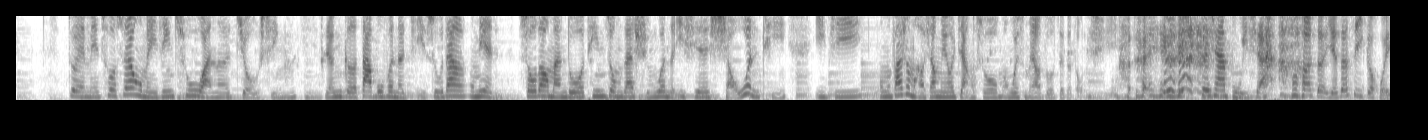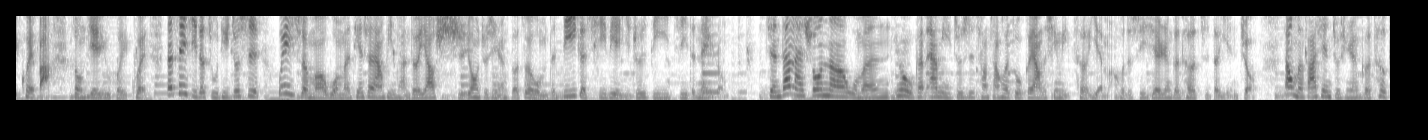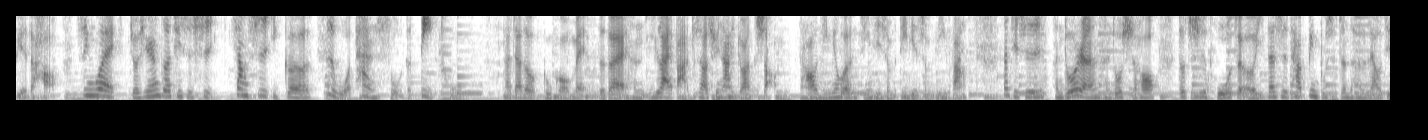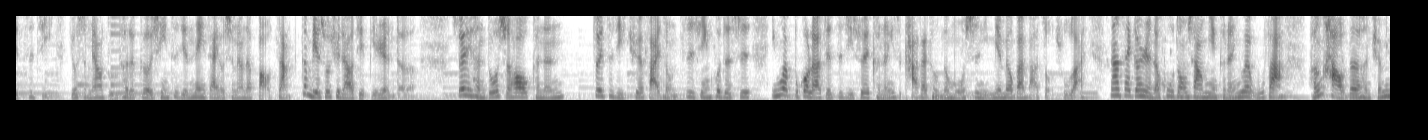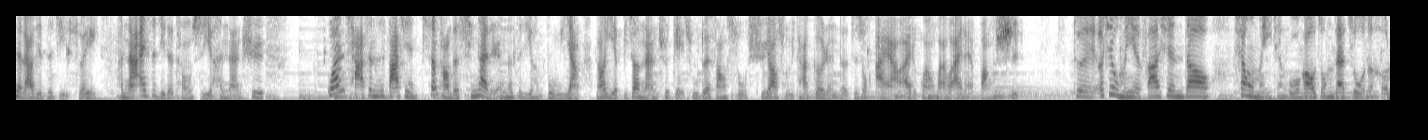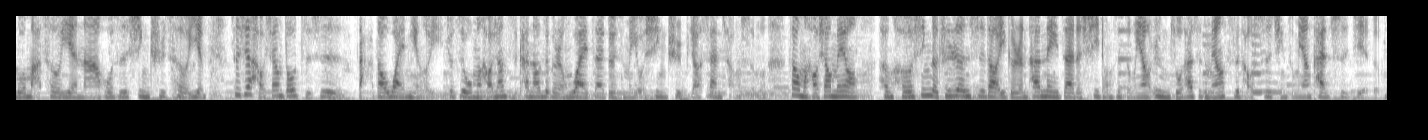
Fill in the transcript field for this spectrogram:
对，没错。虽然我们已经出完了九型人格大部分的集数，但我们也收到蛮多听众在询问的一些小问题，以及我们发现我们好像没有讲说我们为什么要做这个东西。对，所以现在补一下。对，也算是一个回馈吧，总结与回馈。那这一集的主题就是为什么我们天生良品团队要使用九型人格作为我们的第一个系列，也就是第一季的内容。简单来说呢，我们因为我跟 Amy 就是常常会做各样的心理测验嘛，或者是一些人格特质的研究。但我们发现九型人格特别的好，是因为九型人格其实是像是一个自我探索的地图。大家都有 Google Map，对不对？很依赖吧，就是要去哪里都要找，然后里面会很惊喜什么地点、什么地方。那其实很多人很多时候都只是活着而已，但是他并不是真的很了解自己有什么样独特的个性，自己的内在有什么样的宝藏，更别说去了解别人的了。所以很多时候可能。对自己缺乏一种自信，或者是因为不够了解自己，所以可能一直卡在同一个模式里面，没有办法走出来。那在跟人的互动上面，可能因为无法很好的、很全面的了解自己，所以很难爱自己的同时，也很难去观察，甚至发现身旁的心爱的人跟自己很不一样，然后也比较难去给出对方所需要、属于他个人的这种爱啊、爱的关怀或爱的方式。对，而且我们也发现到，像我们以前国高中在做的荷伦马测验啊，或是兴趣测验，这些好像都只是到外面而已，就是我们好像只看到这个人外在对什么有兴趣，比较擅长什么，但我们好像没有很核心的去认识到一个人他内在的系统是怎么样运作，他是怎么样思考事情，怎么样看世界的。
